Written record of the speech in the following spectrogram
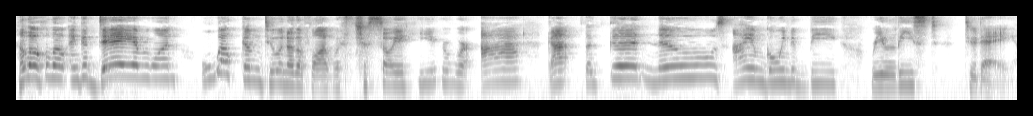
Hello, hello, and good day, everyone. Welcome to another vlog with Jasoya here, where I got the good news. I am going to be released today.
